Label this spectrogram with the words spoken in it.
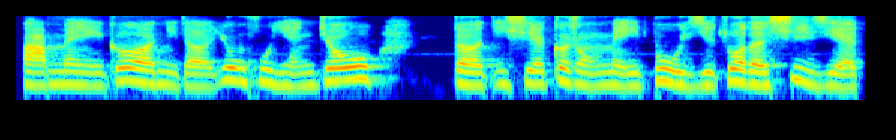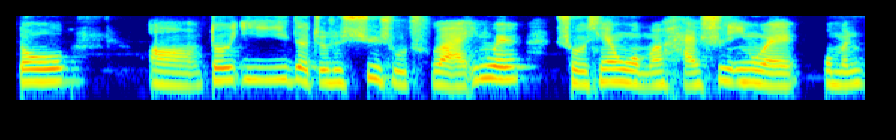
把每一个你的用户研究的一些各种每一步以及做的细节都，嗯，都一一的就是叙述出来。因为首先我们还是因为我们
